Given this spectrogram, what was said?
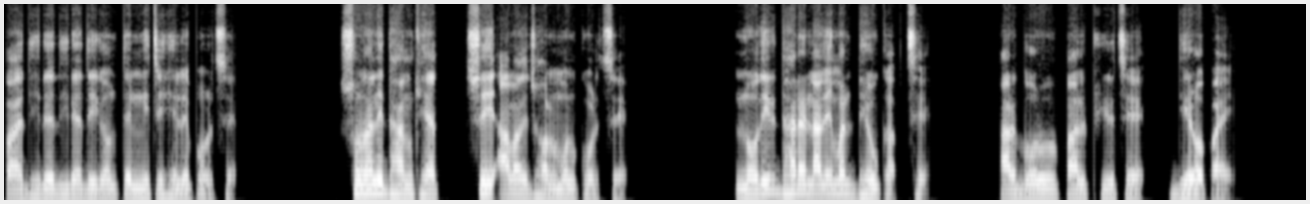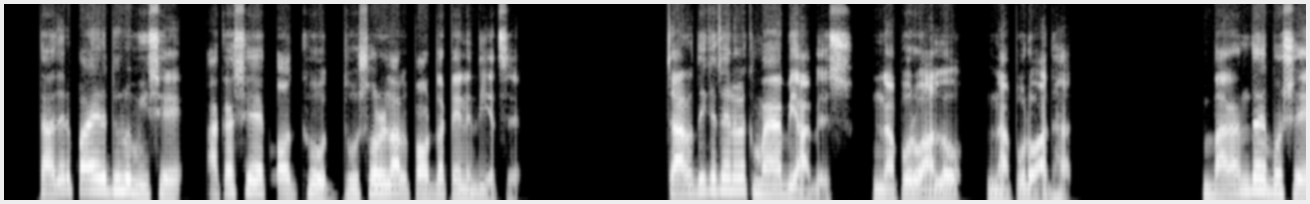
পায়ে ধীরে ধীরে দিগন্তের নিচে হেলে পড়ছে। সোনালি ধান ক্ষেত সেই আলোয় ঝলমল করছে। নদীর ধারে লালিমার ঢেউ কাঁপছে আর গরুর পাল ফিরছে ধীর পায়ে। তাদের পায়ের ধুলো মিশে আকাশে এক অদ্ভুত ধূসর লাল পর্দা টেনে দিয়েছে। চারদিকে যেন এক মায়াবী আবেশ, না পুরো আলো, না পুরো আধার। বারান্দায় বসে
